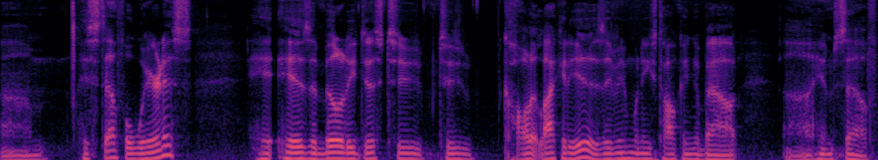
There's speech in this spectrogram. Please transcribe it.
um, his self awareness, his ability just to to call it like it is, even when he's talking about uh, himself.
